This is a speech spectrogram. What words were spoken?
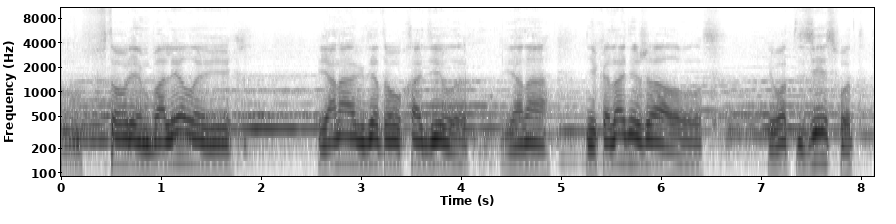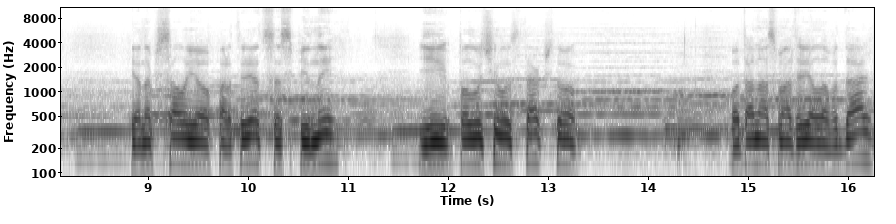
В то время болела, и, и она где-то уходила, и она никогда не жаловалась. И вот здесь вот я написал ее портрет со спины, и получилось так, что вот она смотрела вдаль,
